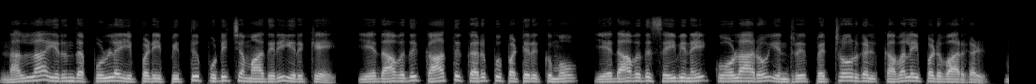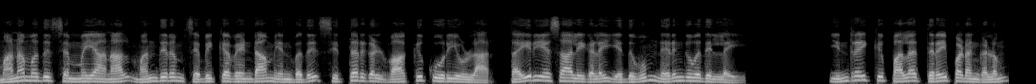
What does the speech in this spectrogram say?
நல்லா இருந்த புள்ள இப்படி பித்து புடிச்ச மாதிரி இருக்கே. ஏதாவது காத்து கருப்பு பட்டிருக்குமோ? ஏதாவது செய்வினை கோளாரோ என்று பெற்றோர்கள் கவலைப்படுவார்கள். மனமது செம்மையானால் மந்திரம் செபிக்க வேண்டாம் என்பது சித்தர்கள் வாக்கு கூறியுள்ளார். தைரியசாலிகளை எதுவும் நெருங்குவதில்லை. இன்றைக்கு பல திரைப்படங்களும்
